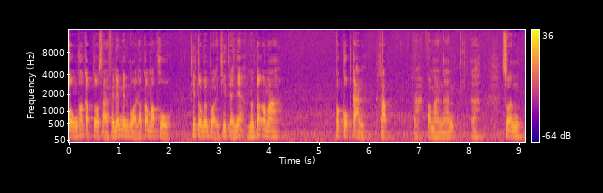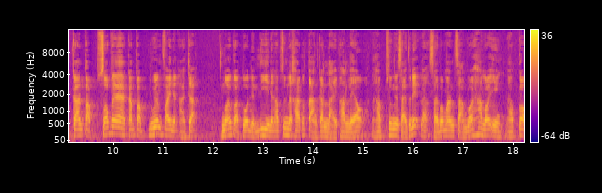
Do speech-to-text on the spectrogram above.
ตรงเข้ากับตัวสายไฟเลี้ยงเมนบอร์ดแล้วก็มาโผล่ที่ตัวเมนบอร์ดอีกทีแต่เนี้ยมันต้องเอามาประกบกันครับนะประมาณนั้นนะส่วนการปรับซอฟต์แวร์การปรับลูกเล่นไฟเนี่ยอาจจะ น้อยกว่าตัวเหรลลี่นะครับ ซึ่งราคาก็ต่างกันหลายพันแล้วนะครับ ซึ่งในสายตัวนี้สายประมาณ 300-500 เองนะครับ ก็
